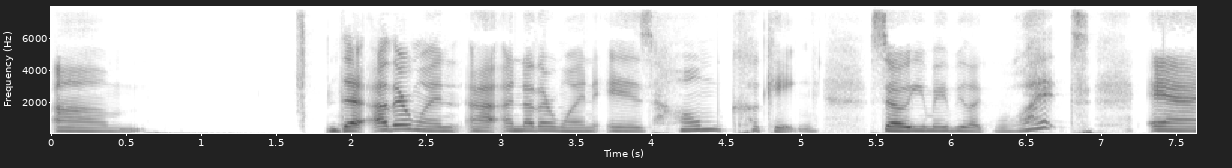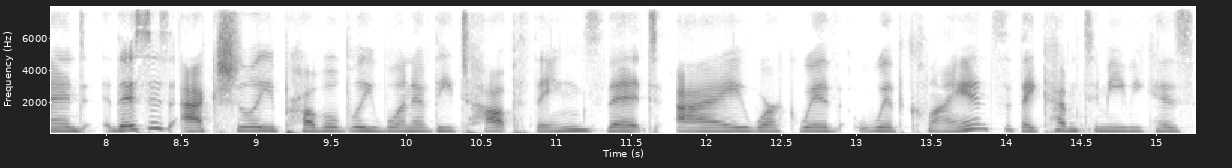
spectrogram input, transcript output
Um, the other one uh, another one is home cooking so you may be like what and this is actually probably one of the top things that i work with with clients that they come to me because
